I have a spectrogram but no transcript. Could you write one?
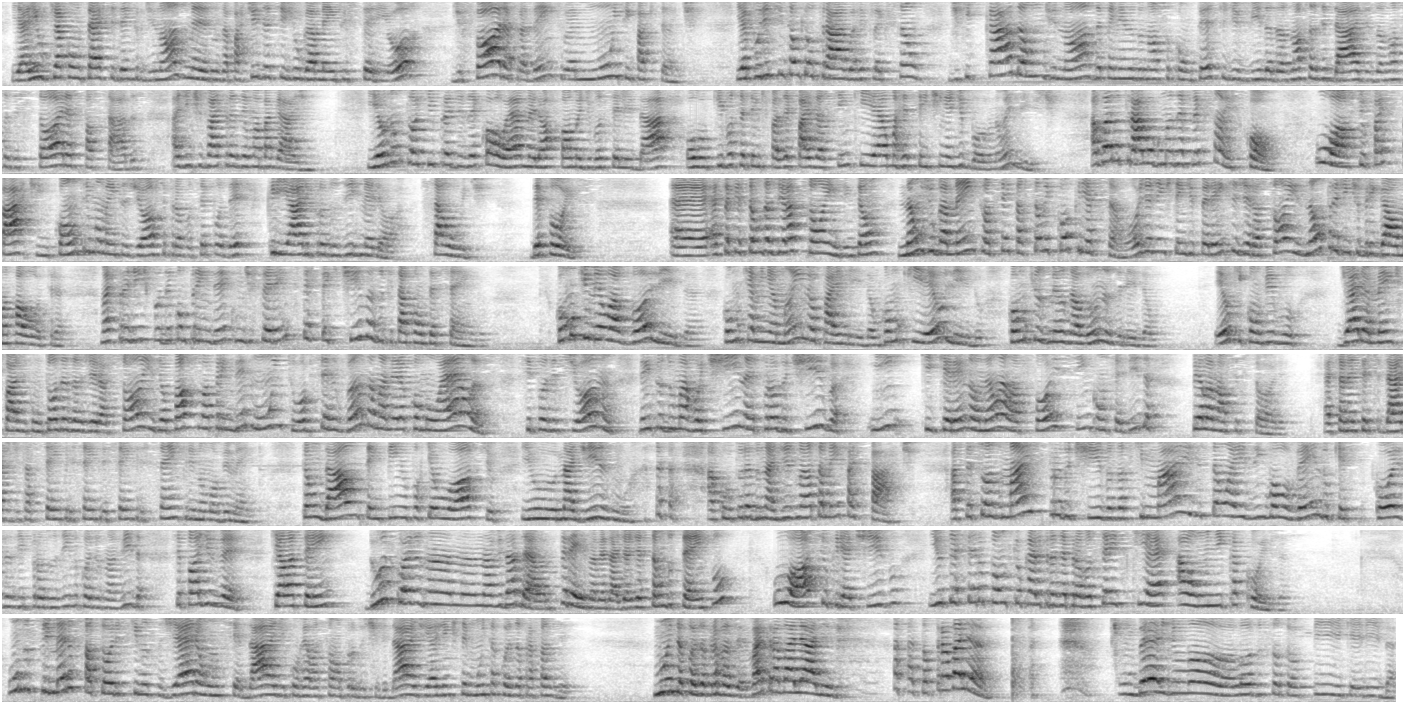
E aí o que acontece dentro de nós mesmos a partir desse julgamento exterior, de fora para dentro, é muito impactante. E é por isso então que eu trago a reflexão de que cada um de nós, dependendo do nosso contexto de vida, das nossas idades, das nossas histórias passadas, a gente vai trazer uma bagagem. E eu não tô aqui para dizer qual é a melhor forma de você lidar ou o que você tem que fazer, faz assim que é uma receitinha de bolo, não existe. Agora eu trago algumas reflexões, como o ócio faz parte, encontre momentos de ócio para você poder criar e produzir melhor. Saúde. Depois, é, essa questão das gerações. Então, não julgamento, aceitação e cocriação. Hoje a gente tem diferentes gerações, não para a gente brigar uma com a outra, mas para a gente poder compreender com diferentes perspectivas o que está acontecendo. Como que meu avô lida? Como que a minha mãe e meu pai lidam? Como que eu lido? Como que os meus alunos lidam? Eu que convivo diariamente quase com todas as gerações, eu posso aprender muito observando a maneira como elas se posicionam dentro de uma rotina produtiva e que, querendo ou não, ela foi sim concebida pela nossa história. Essa necessidade de estar sempre, sempre, sempre, sempre no movimento. Então dá um tempinho porque o ócio e o nadismo, a cultura do nadismo, ela também faz parte. As pessoas mais produtivas, as que mais estão aí desenvolvendo que, coisas e produzindo coisas na vida, você pode ver que ela tem duas coisas na, na, na vida dela. Três, na verdade: a gestão do tempo, o ócio criativo e o terceiro ponto que eu quero trazer para vocês, que é a única coisa. Um dos primeiros fatores que nos geram ansiedade com relação à produtividade é a gente ter muita coisa para fazer. Muita coisa para fazer. Vai trabalhar, Alice. Tô trabalhando. Um beijo, Lô, Lô do Sotopi, querida.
